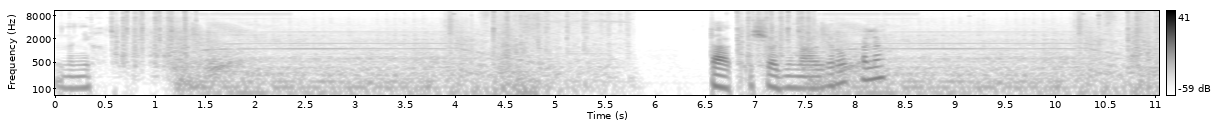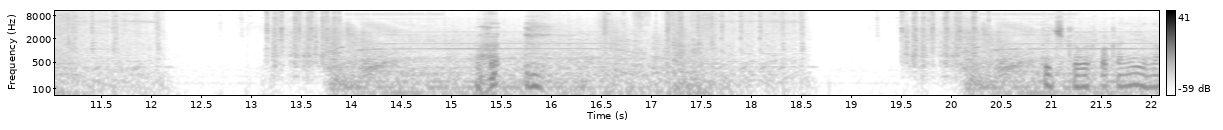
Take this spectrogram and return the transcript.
на них. Так, еще один маузер упали. Тычковых пока не видно.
